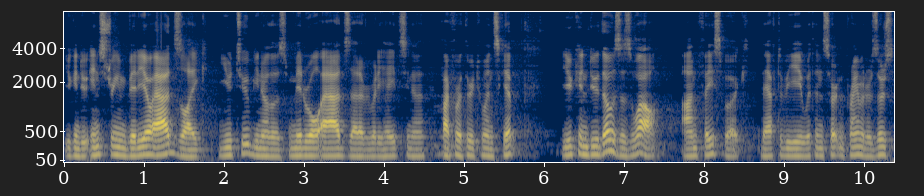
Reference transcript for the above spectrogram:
You can do in-stream video ads like YouTube. You know those mid-roll ads that everybody hates. You know, five, four, three, two, one, skip. You can do those as well on Facebook. They have to be within certain parameters. There's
